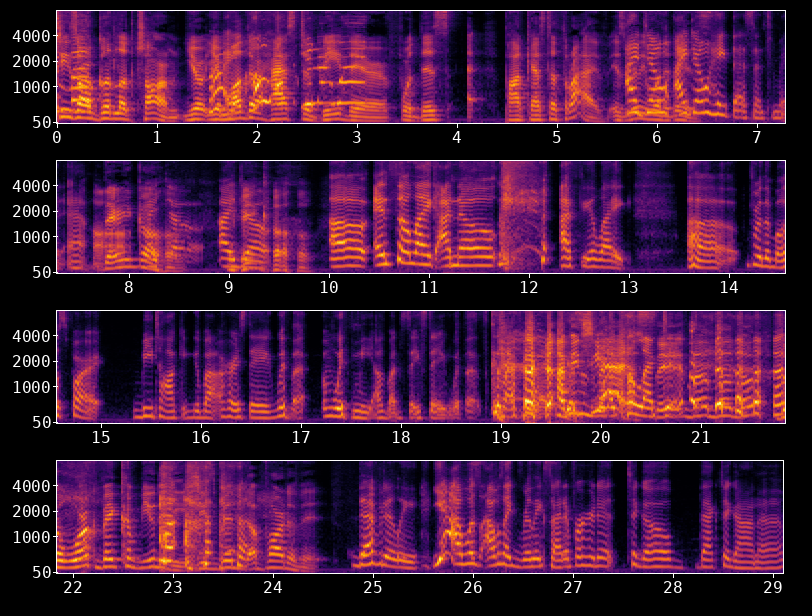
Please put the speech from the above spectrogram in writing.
she's our good luck charm. Your your Right. mother Oh, has to be what? there for this podcast to thrive. Is I don't. what it is. I don't hate that sentiment at all. There you go. I don't. I There don't. you go. Uh, and so like I know I feel like uh for the most part be talking about her staying with uh, with me. I was about to say staying with us because I feel like I mean, has she a has collective. the, the, the, the work big community. She's been a part of it. Definitely. Yeah, I was I was like really excited for her to to go back to Ghana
